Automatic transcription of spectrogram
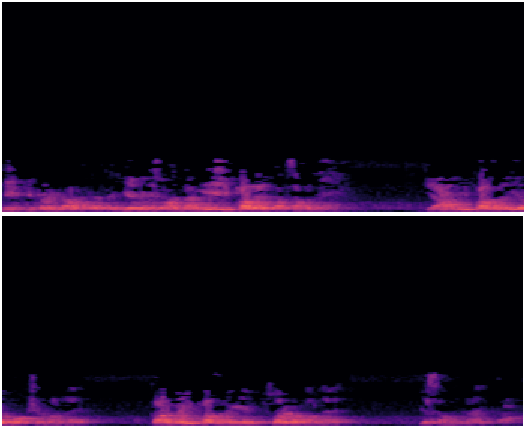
ये टिप्पणी का कहते हैं। ये नहीं समझना कि यही फल है मत समझ ज्ञान ही फल नहीं है, मोक्ष फल है। कर्म ही फल नहीं है, स्वर्ग फल है। ये समझना है कहा।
